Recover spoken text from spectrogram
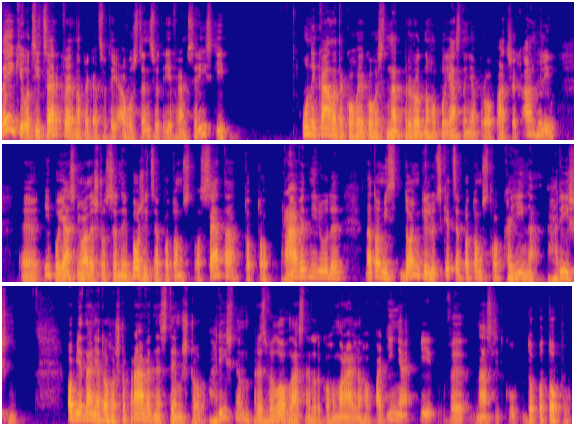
Деякі оці церкви, наприклад, Святий Августин, Святий Єфрем Сирійський, уникали такого якогось надприродного пояснення про падших ангелів і пояснювали, що сини Божі це потомство Сета, тобто праведні люди. Натомість доньки людські це потомство Каїна, грішні. Об'єднання того, що праведне з тим, що грішним, призвело власне до такого морального падіння і в наслідку до потопу.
